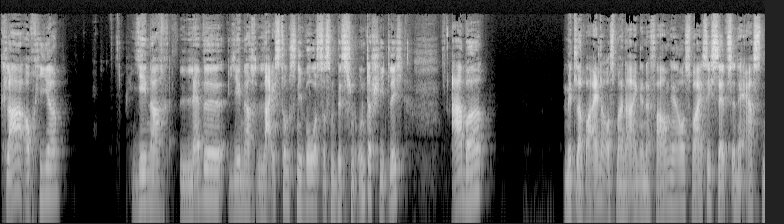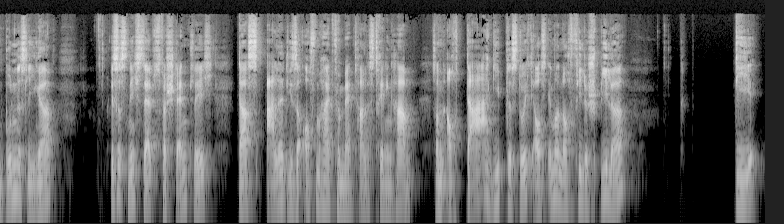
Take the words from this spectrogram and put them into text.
klar, auch hier, je nach Level, je nach Leistungsniveau ist das ein bisschen unterschiedlich. Aber mittlerweile aus meiner eigenen Erfahrung heraus weiß ich, selbst in der ersten Bundesliga ist es nicht selbstverständlich, dass alle diese Offenheit für mentales Training haben, sondern auch da gibt es durchaus immer noch viele Spieler, die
